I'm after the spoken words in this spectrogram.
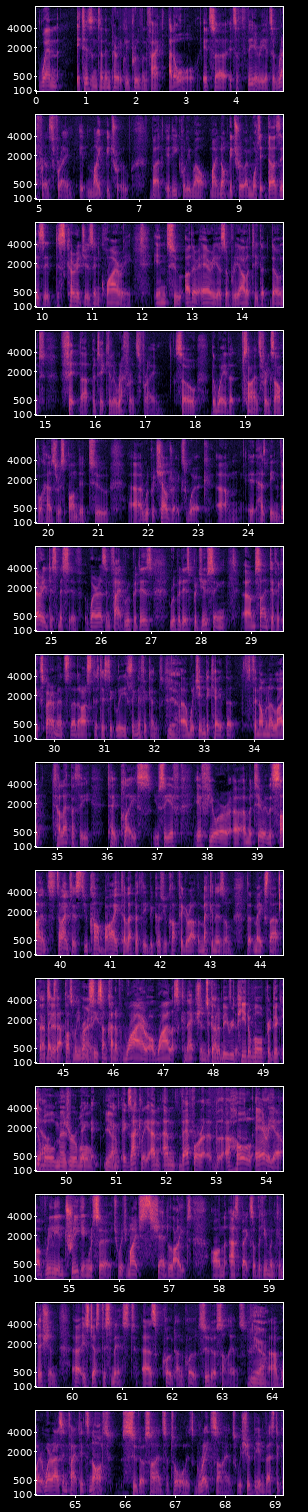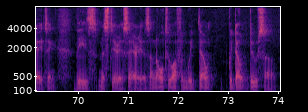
when it isn't an empirically proven fact at all. It's a, it's a theory, it's a reference frame. It might be true, but it equally well might not be true. And what it does is it discourages inquiry into other areas of reality that don't fit that particular reference frame. So, the way that science, for example, has responded to uh, Rupert Sheldrake's work um, it has been very dismissive, whereas in fact Rupert is, Rupert is producing um, scientific experiments that are statistically significant, Yeah. uh, which indicate that phenomena like telepathy take place. You see, if, if you're a, materialist science scientist, you can't buy telepathy because you can't figure out the mechanism that makes that, That's makes it. that possible. You want to see some kind of wire or wireless connection. It's got to be repeatable, predictable, measurable. E- Yeah. Exactly, and and therefore a, a whole area of really intriguing research, which might shed light on aspects of the human condition, uh, is just dismissed as quote unquote pseudoscience. Yeah. Um, where, whereas in fact it's not pseudoscience at all. It's great science. We should be investigating these mysterious areas, and all too often we don't we don't do so.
